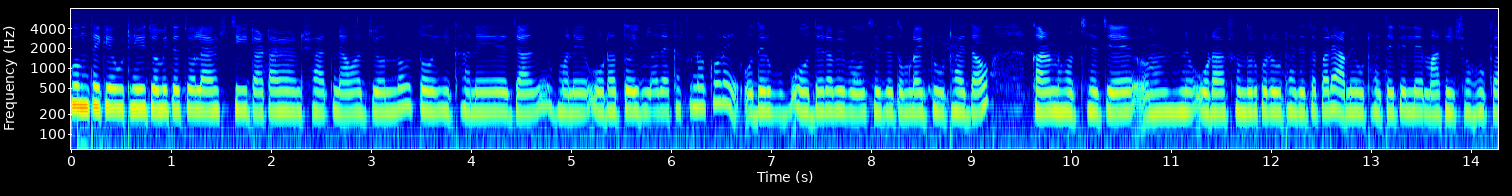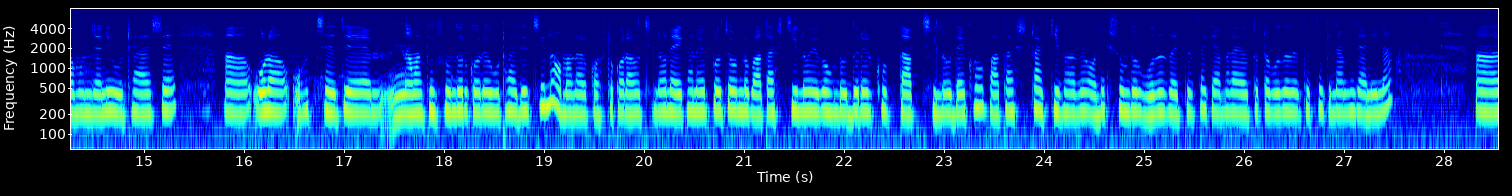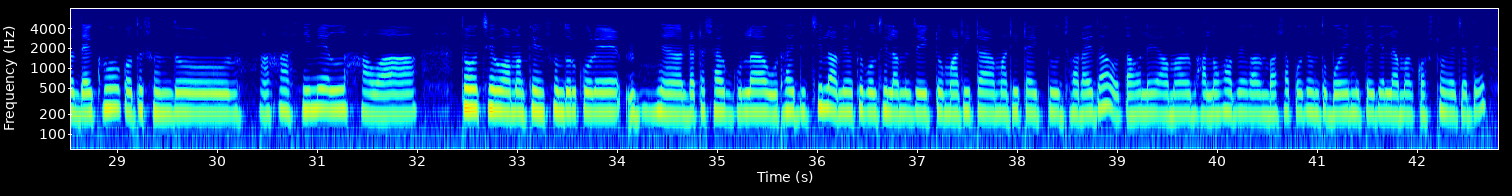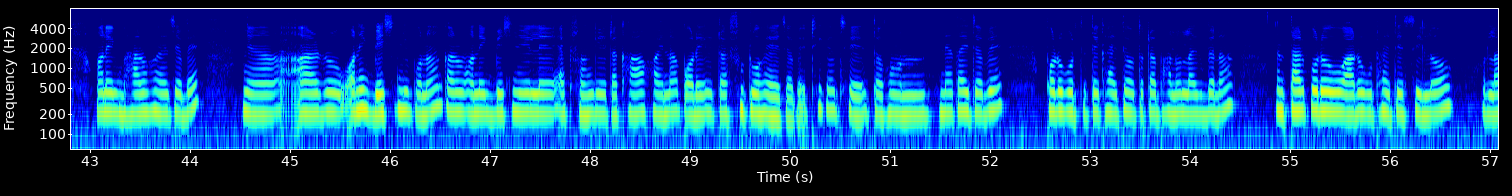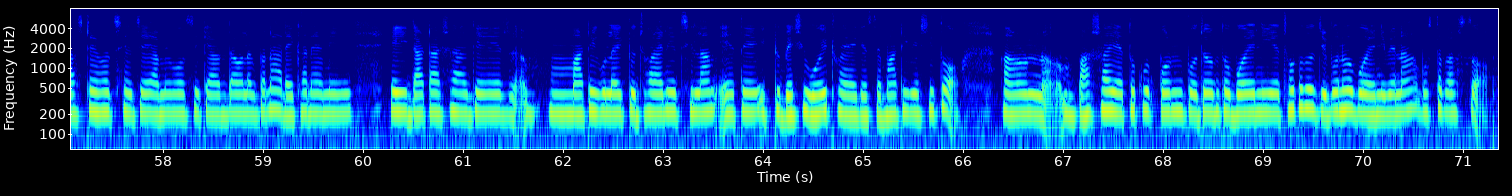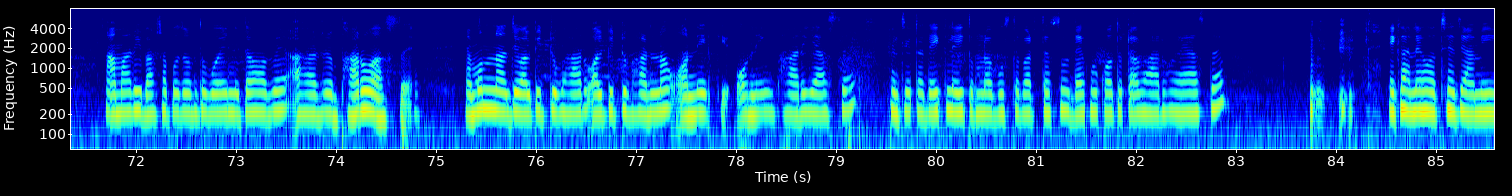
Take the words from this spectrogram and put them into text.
ঘুম থেকে উঠেই জমিতে চলে আসছি ডাঁটা শাক নেওয়ার জন্য। তো এখানে যা মানে ওরা তো এগুলো দেখাশোনা করে, ওদের ওদের আমি বলছি যে তোমরা একটু উঠায় দাও। কারণ হচ্ছে যে ওরা সুন্দর করে উঠাই দিতে পারে। আমি উঠাইতে গেলে মাটি সহ কেমন জানি উঠে আসে। ওরা হচ্ছে যে আমাকে সুন্দর করে উঠাই দিচ্ছিল। আমার আর কষ্ট করা হচ্ছিল না। এখানে প্রচণ্ড বাতাস ছিল এবং রোদ্দুরের খুব তাপ ছিল। দেখো বাতাসটা কীভাবে অনেক সুন্দর বোঝা যাইতেছে। ক্যামেরায় অতটা বোঝা যাইতেছে কিনা আমি জানি না। দেখো কত সুন্দর, আহা, হিমেল হাওয়া। তো হচ্ছে ও আমাকে সুন্দর করে ডাঁটা শাকগুলা উঠাই দিচ্ছিল। আমি ওকে বলছিলাম যে একটু মাটিটা মাটিটা একটু ঝরাই দাও, তাহলে আমার ভালো হবে, কারণ বাসা পর্যন্ত বয়ে নিতে গেলে আমার কষ্ট হয়ে যাবে, অনেক ভার হয়ে যাবে। আর অনেক বেশি নিব না, কারণ অনেক বেশি নিলে একসঙ্গে এটা খাওয়া হয় না, পরে এটা শুটো হয়ে যাবে, ঠিক আছে? তখন নেতাই যাবে, পরবর্তীতে খাইতে অতটা ভালো লাগবে না। তারপরেও আরও উঠাইতেছিল। লাস্টে হচ্ছে যে আমি বলছি কি আর দেওয়া লাগবে না। আর এখানে আমি এই ডাঁটা উম, মাটিগুলো একটু ঝরাই নিয়েছিলাম। এতে একটু বেশি ওয়েট হয়ে গেছে মাটি বেশি তো। কারণ বাসায় এতক্ষণ পর্যন্ত বয়ে নিয়ে ছোটো তো জীবনেও বয়ে নিবে না বুঝতে পারছ? আমারই বাসা পর্যন্ত বয়ে নিতে হবে। আর ভারও আছে। এমন না যে অল্প একটু ভার অল্প একটু ভার না অনেক অনেক ভারই আছে। যেটা দেখলেই তোমরা বুঝতে পারতেছো। দেখো কতটা ভার হয়ে আছে। এখানে হচ্ছে যে আমি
